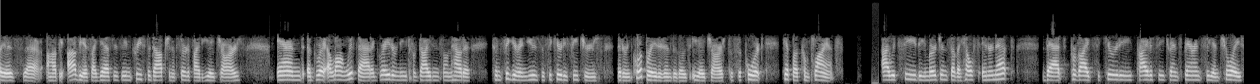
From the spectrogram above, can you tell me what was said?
is uh, obvious, I guess, is the increased adoption of certified EHRs, and along with that, a greater need for guidance on how to configure and use the security features that are incorporated into those EHRs to support HIPAA compliance. I would see the emergence of a health internet that provides security, privacy, transparency, and choice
